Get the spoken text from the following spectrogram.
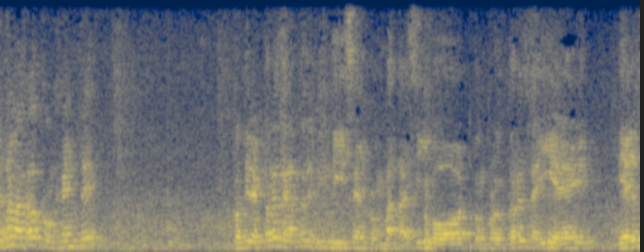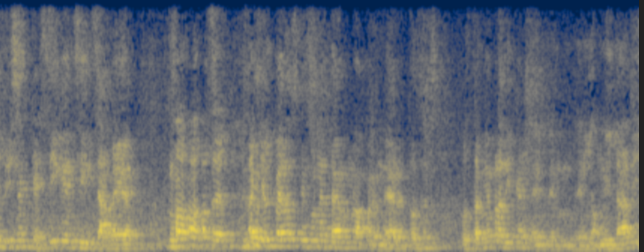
He trabajado con gente, con directores de arte de Vin Diesel, con banda de Seabot, con productores de EA, y ellos dicen que siguen sin saber. No, o sea, aquí el pedo es que es un eterno aprender. Entonces, pues también radica en, en- en- la humildad y,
